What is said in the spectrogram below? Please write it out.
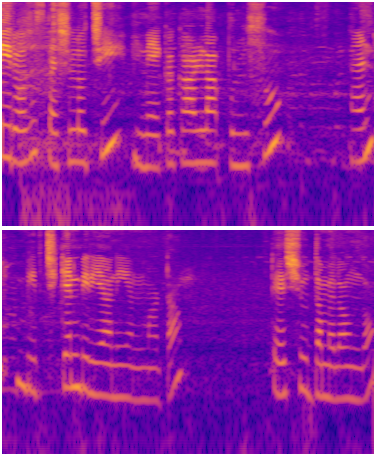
ఈరోజు స్పెషల్ వచ్చి మేక కాళ్ళ పులుసు అండ్ బి- చికెన్ బిర్యానీ అన్నమాట. టేస్ట్ చూద్దాం ఎలా ఉందో.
